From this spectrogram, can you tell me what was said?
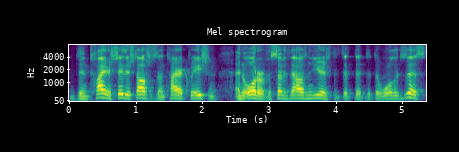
the entire Seder Hishtalshelus, the entire creation and order of the 7,000 years that, that, that, that, the world exists.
